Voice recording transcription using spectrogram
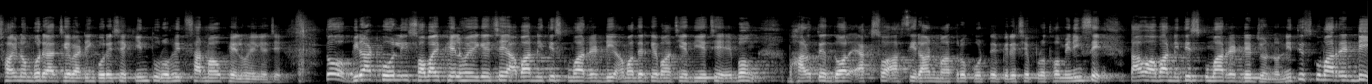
ছয় নম্বরে আজকে ব্যাটিং করেছে, কিন্তু রোহিত শর্মাও ফেল হয়ে গেছে। তো বিরাট কোহলি সবাই ফেল হয়ে গেছে, আবার নীতিশ কুমার রেড্ডি আমাদেরকে বাঁচিয়ে দিয়েছে এবং ভারতের দল একশো আশি রান মাত্র করতে পেরেছে প্রথম ইনিংসে তাও আবার নীতিশ কুমার রেড্ডির জন্য। নীতিশ কুমার রেড্ডি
